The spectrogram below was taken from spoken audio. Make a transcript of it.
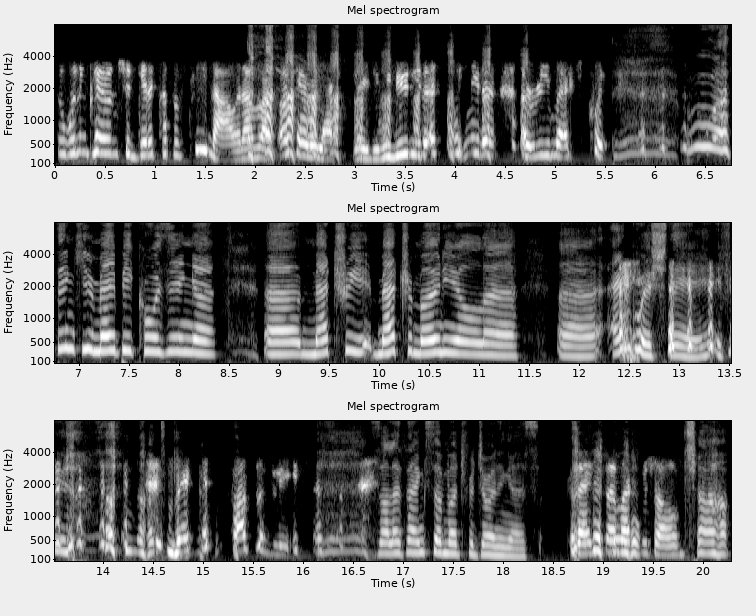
the winning parent should get a cup of tea now. And I'm like, okay, relax, lady. We do need a we need a, a rematch quick. Ooh, I think you may be causing a, a matri- matrimonial uh, uh, anguish there. if you not, Possibly. Zola, thanks so much for joining us. Thanks so much, Michelle. Ciao.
